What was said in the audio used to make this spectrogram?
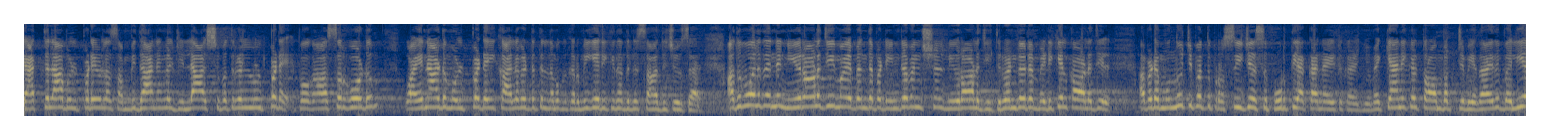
കാത്തലാബ് ഉൾപ്പെടെയുള്ള സംവിധാനങ്ങൾ ജില്ലാ ആശുപത്രികളിൽ ഉൾപ്പെടെ ഇപ്പോൾ കാസർഗോഡും വയനാടും ഉൾപ്പെടെ ഈ കാലഘട്ടത്തിൽ നമുക്ക് ക്രമീകരിക്കുന്നതിന് സാധിച്ചു സർ. അതുപോലെ തന്നെ ന്യൂറോളജിയുമായി ബന്ധപ്പെട്ട് ഇന്റർവെൻഷണൽ ന്യൂറോളജി തിരുവനന്തപുരം മെഡിക്കൽ കോളേജിൽ അവിടെ മുന്നൂറ്റിപ്പത്ത് പ്രൊസീജിയേഴ്സ് പൂർത്തിയാക്കാനായിട്ട് കഴിഞ്ഞു. മെക്കാനിക്കൽ ത്രോംബക്ടമി അതായത് വലിയ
